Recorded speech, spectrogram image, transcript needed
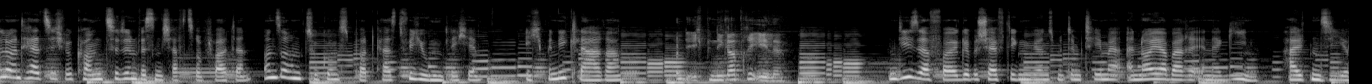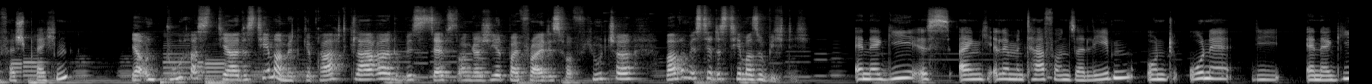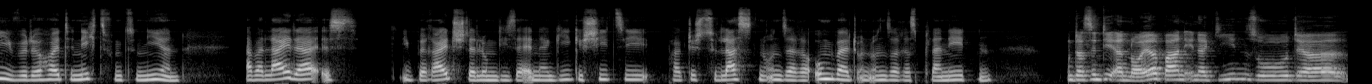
Hallo und herzlich willkommen zu den Wissenschaftsreportern, unserem Zukunftspodcast für Jugendliche. Ich bin die Clara. Und ich bin die Gabriele. In dieser Folge beschäftigen wir uns mit dem Thema erneuerbare Energien. Halten Sie Ihr Versprechen? Ja, und du hast ja das Thema mitgebracht, Clara. Du bist selbst engagiert bei Fridays for Future. Warum ist dir das Thema so wichtig? Energie ist eigentlich elementar für unser Leben und ohne die Energie würde heute nichts funktionieren. Aber leider ist die Bereitstellung dieser Energie geschieht sie praktisch zu Lasten unserer Umwelt und unseres Planeten. Und da sind die erneuerbaren Energien so der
